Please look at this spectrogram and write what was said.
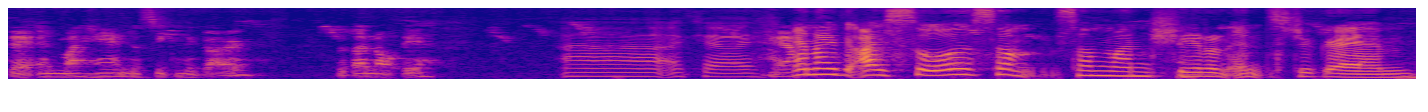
that in my hand a second ago, but they're not there. Ah, okay. Yeah. And I I saw some someone shared on Instagram,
